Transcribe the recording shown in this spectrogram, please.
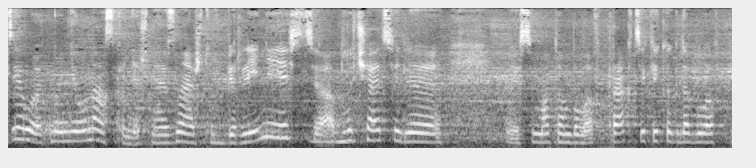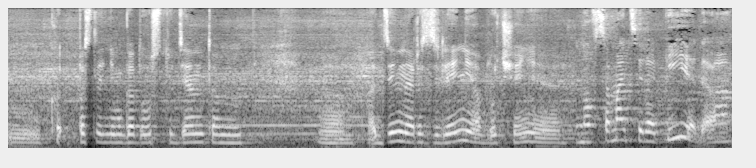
Делают, но не у нас, конечно. Я знаю, что в Берлине есть mm-hmm. облучатели я сама там была в практике, когда была в последнем году студентом. Э, отдельное разделение, облучение. Но в сама терапия, да,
